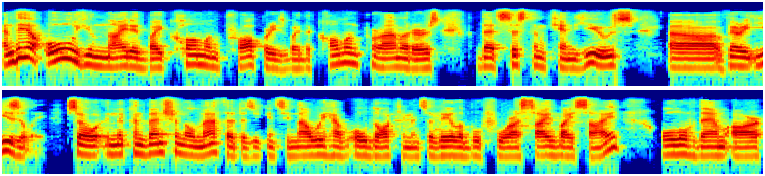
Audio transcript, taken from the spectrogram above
And they are all united by common properties, by the common parameters that system can use uh, very easily. So in the conventional method, as you can see, now we have all documents available for us side by side. All of them are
